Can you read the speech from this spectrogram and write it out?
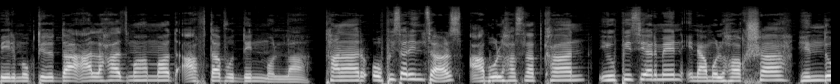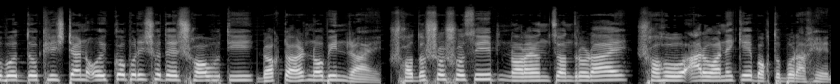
বীর মুক্তিযোদ্ধা আলহাজ মোহাম্মদ আফতাব উদ্দিন মোল্লা। থানার officer in charge Abul Hasnat Khan, UP chairman Inamul Haque Shah, হিন্দু বৌদ্ধ খ্রিস্টান ঐক্য পরিষদের সভাপতি ডক্টর নবীন রায়, সদস্য সচিব নারায়ণ চন্দ্র রায় সহ আরও অনেকে বক্তব্য রাখেন।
